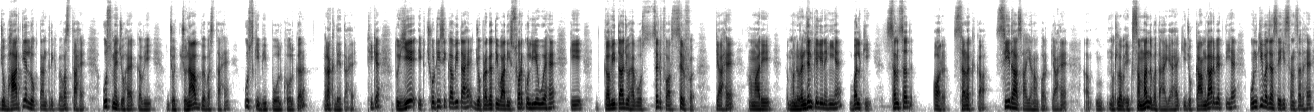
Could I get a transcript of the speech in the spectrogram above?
जो भारतीय लोकतांत्रिक व्यवस्था है, उसमें जो है कवि जो चुनाव व्यवस्था है, उसकी भी पोल खोल कर रख देता है। ठीक है? तो ये एक छोटी सी कविता है जो प्रगतिवादी स्वर को लिए हुए है कि कविता जो है वो सिर्फ़ और सिर्फ़ क्या है? हमारे मनोरंजन के लिए नहीं है, बल्कि संसद और सड़क का सीधा सा यहाँ पर क्या है? मतलब एक संबंध बताया गया है कि जो कामगार व्यक्ति है, उनकी वजह से ही संसद है,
